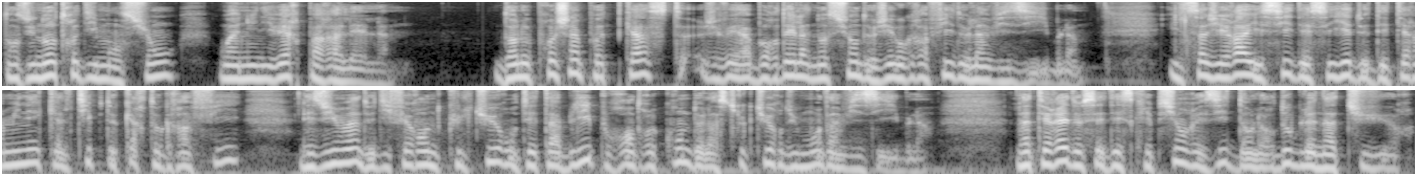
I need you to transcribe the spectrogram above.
dans une autre dimension ou un univers parallèle. Dans le prochain podcast, je vais aborder la notion de géographie de l'invisible. Il s'agira ici d'essayer de déterminer quel type de cartographie les humains de différentes cultures ont établi pour rendre compte de la structure du monde invisible. L'intérêt de ces descriptions réside dans leur double nature.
